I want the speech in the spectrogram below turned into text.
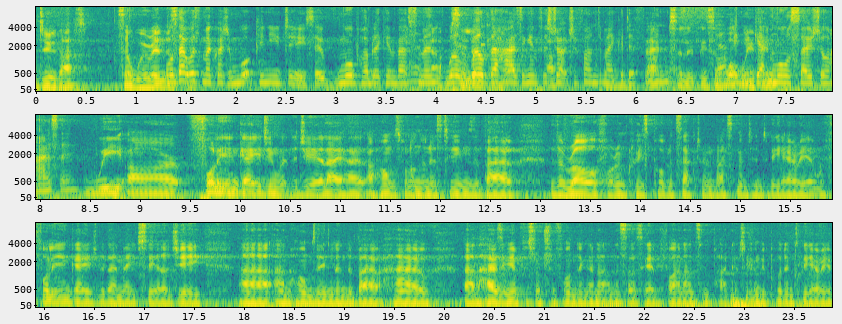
do that. So we're in. Well, that was my question. What can you do? So more public investment. Yeah, will, will the housing infrastructure fund make a difference? Absolutely. So yeah. what can we've get been, more social housing. We are fully engaging with the GLA Homes for Londoners teams about the role for increased public sector investment into the area. We're fully engaged with MHCLG uh, and Homes England about how uh, housing infrastructure funding and an associated financing package can be put into the area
